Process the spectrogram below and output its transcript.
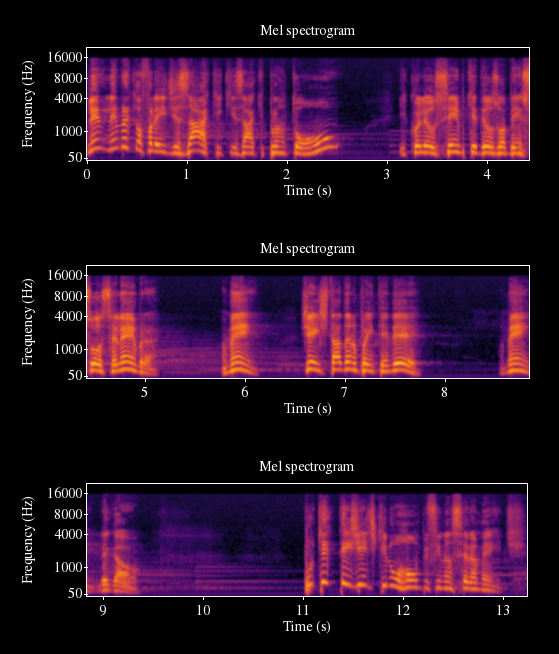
Lembra que eu falei de Isaac, que Isaac plantou um e colheu sempre porque Deus o abençoou, você lembra? Amém? Gente, está dando para entender? Amém? Legal. Por que, que tem gente que não rompe financeiramente?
